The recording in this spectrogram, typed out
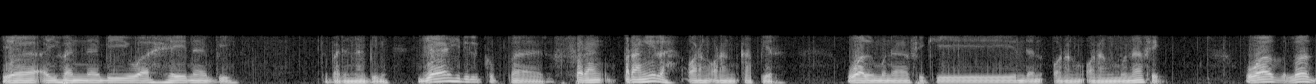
Ya ayyuhan nabi wahai nabi kepada nabi ini Jahidil kupar, perang, perangilah orang-orang kafir. Wal munafikin dan orang-orang munafik. Waglud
